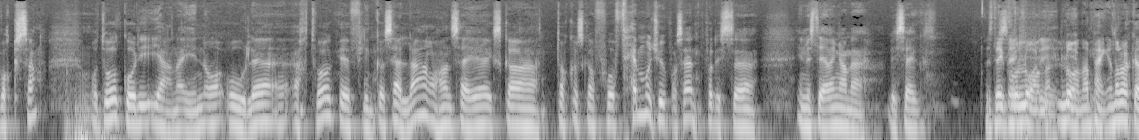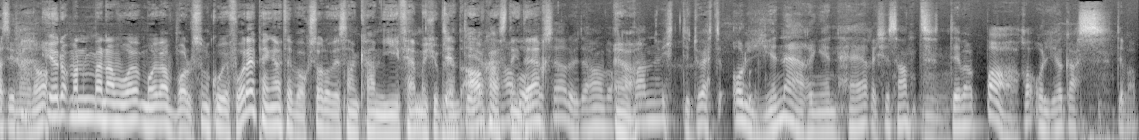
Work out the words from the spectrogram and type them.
vokse. Og da går de gjerne inn. Og Ole Ertvåg er flink å selge, og han sier at dere skal få 25% på disse investeringene hvis jeg Hvis jeg får låne, låne pengene deres i nå. Ja, da, men, men han må, må jo være voldsomt god i å få de pengene til å hvis han kan gi 25 avkastning det avkastning der. vært, ser du. Det har vært Ja. vanvittig. Du vet, oljenæringen her, ikke sant. Det var bare olje og gass. Det var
